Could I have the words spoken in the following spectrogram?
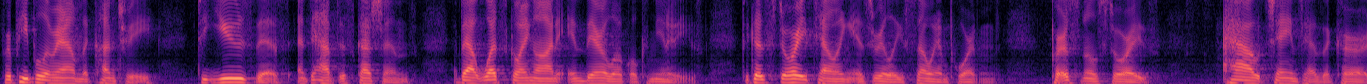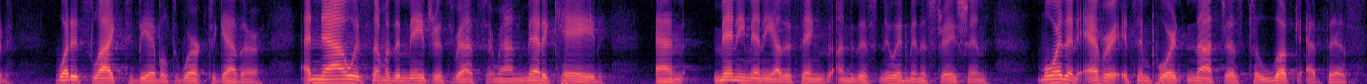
for people around the country to use this and to have discussions about what's going on in their local communities. Because storytelling is really so important. Personal stories, how change has occurred, what it's like to be able to work together. And now, with some of the major threats around Medicaid and many, many other things under this new administration, more than ever, it's important not just to look at this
